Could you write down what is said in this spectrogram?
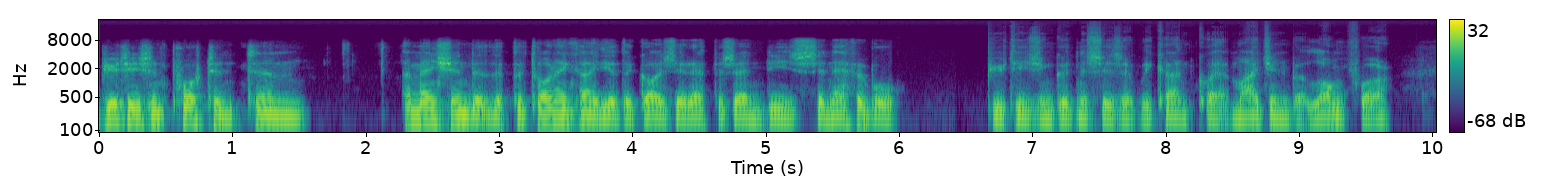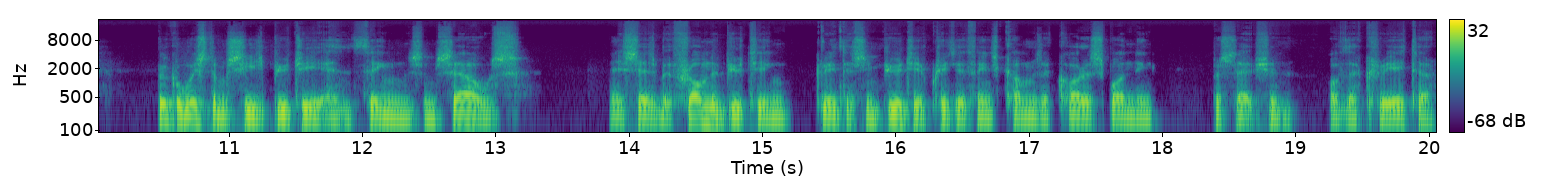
Beauty is important. Um, I mentioned that the Platonic idea of the gods, they represent these ineffable beauties and goodnesses that we can't quite imagine but long for. Book of Wisdom sees beauty in things themselves. And it says, but from the beauty and greatness and beauty of created things comes a corresponding perception of the Creator.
